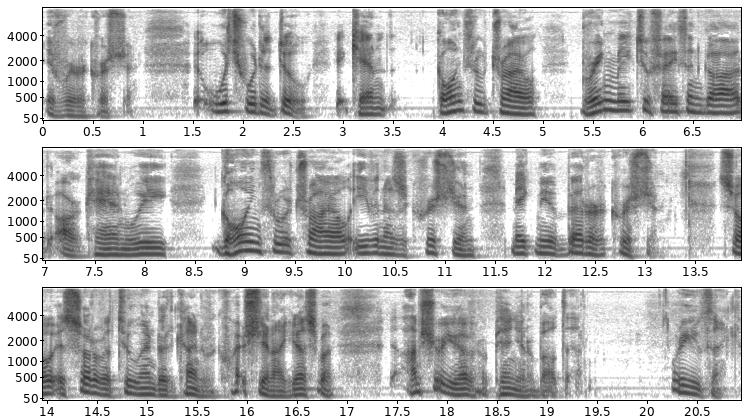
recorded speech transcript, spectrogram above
if we're a Christian? Which would it do? Can going through trial bring me to faith in God, or can we, going through a trial, even as a Christian, make me a better Christian? So it's sort of a two ended kind of a question, I guess, but I'm sure you have an opinion about that. What do you think?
